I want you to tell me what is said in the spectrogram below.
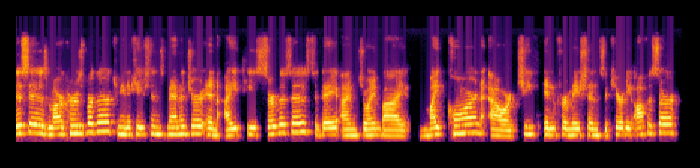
This is Mark Herzberger, Communications Manager in IT Services. Today I'm joined by Mike Corn, our Chief Information Security Officer.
